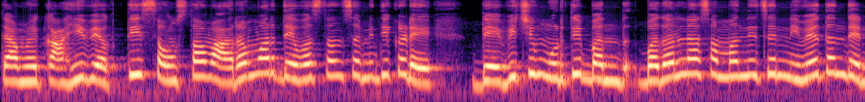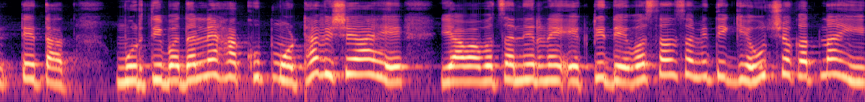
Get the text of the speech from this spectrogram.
त्यामुळे काही व्यक्ती संस्था वारंवार देवस्थान समितीकडे देवीची मूर्ती बंद बदलण्यासंबंधीचे निवेदन दे देतात. मूर्ती बदलणे हा खूप मोठा विषय आहे. याबाबतचा निर्णय एकटी देवस्थान समिती घेऊच शकत नाही.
